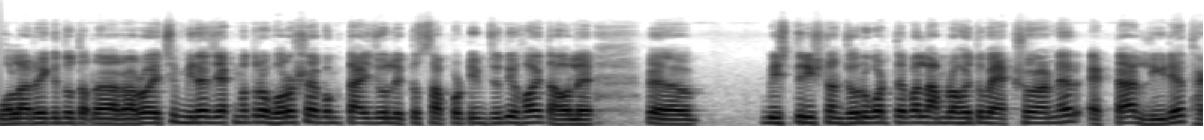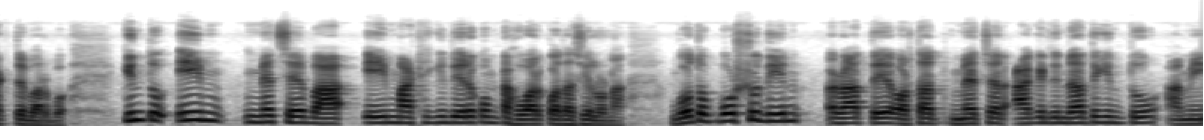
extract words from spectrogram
বোলারে কিন্তু তারা রয়েছে। মিরাজ একমাত্র ভরসা এবং তাইজুল একটু সাপোর্টিভ যদি হয়, তাহলে বিশ তিরিশ রান জোর করতে পারলে আমরা হয়তো একশো রানের একটা লিডে থাকতে পারব। কিন্তু এই ম্যাচে বা এই মাঠে কিন্তু এরকমটা হওয়ার কথা ছিল না। গত পরশু দিন রাতে, অর্থাৎ ম্যাচের আগের দিন রাতে কিন্তু আমি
